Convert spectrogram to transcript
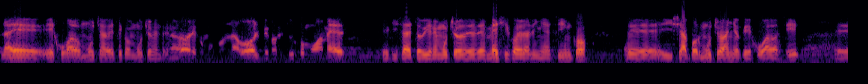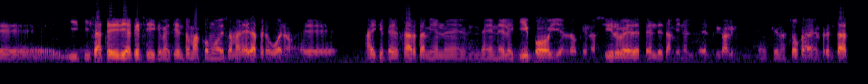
La he, jugado muchas veces con muchos entrenadores, como con La Volpe, con el Turco Mohamed, que quizás esto viene mucho de, de, México, de la línea de 5, eh, y ya por muchos años que he jugado así, eh, y quizás te diría que sí, que me siento más cómodo de esa manera, pero bueno, eh, hay que pensar también en, el equipo y en lo que nos sirve, depende también el, rival en, que nos toca enfrentar.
